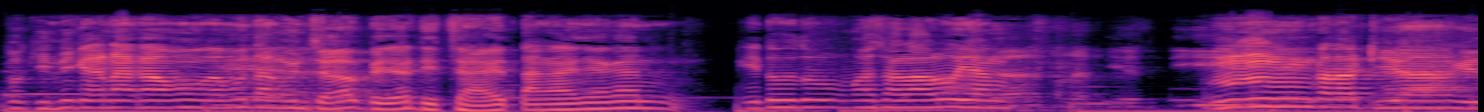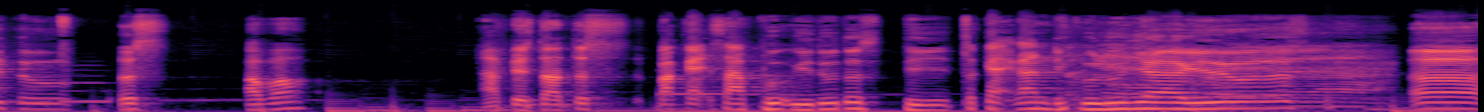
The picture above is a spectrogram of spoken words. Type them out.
begini karena kamu, kamu tanggung jawab ya dijahit tangannya kan. Itu tuh masa lalu yang Mm, kalau dia gitu. Terus apa? Update status pakai sabuk gitu terus dicekekkan di gulunya gitu terus eh,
